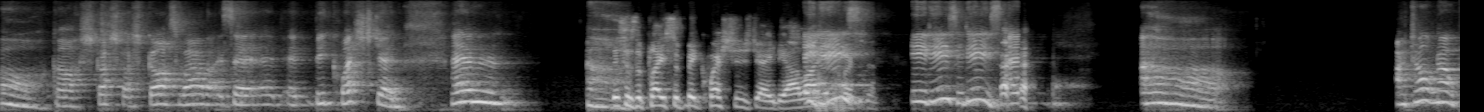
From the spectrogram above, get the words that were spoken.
Oh gosh, gosh, gosh, gosh! Wow, that is a, a, a big question. Um, oh. This is a place of big questions, JD. I like it is. It is. It is. um, oh, I don't know.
